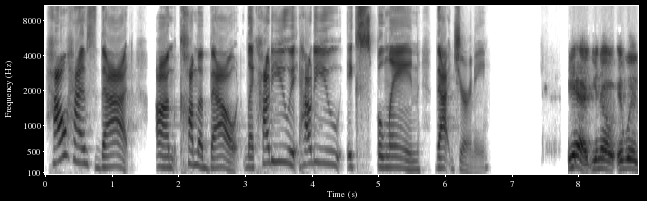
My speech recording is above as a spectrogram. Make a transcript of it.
how has that um, come about like how do you how do you explain that journey yeah you know it was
